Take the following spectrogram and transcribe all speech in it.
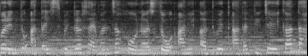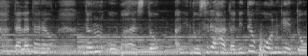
परंतु आता इन्स्पेक्टर साहेबांचा फोन असतो आणि अद्वैत आता तिच्या एका आता हाताला धर धरून उभा असतो आणि दुसऱ्या हाताने तो फोन घेतो.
